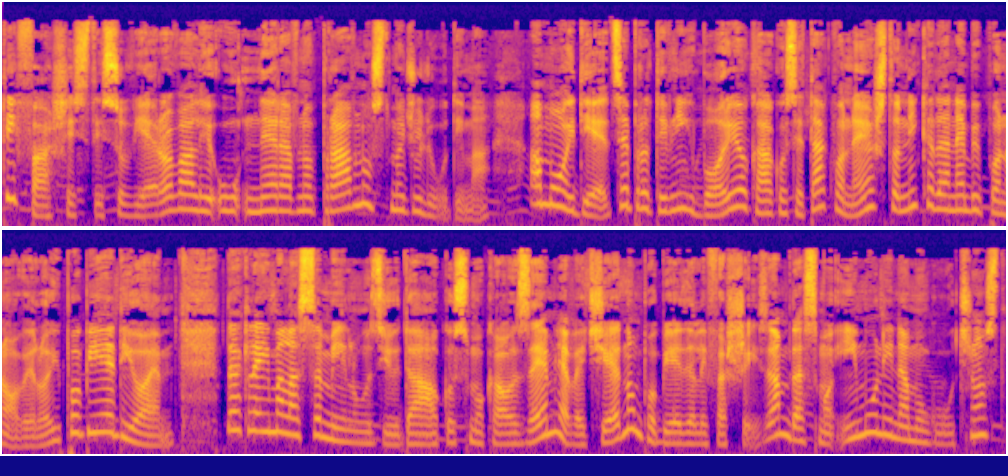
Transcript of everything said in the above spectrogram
Ti fašisti su vjerovali u neravnopravnost među ljudima, a moj djece protiv njih borio kako se takvo nešto nikada ne bi ponovilo i pobjedio je. Dakle, imala sam iluziju da ako smo kao zemlja već jednom pobjedili fašizam, da smo imuni na mogućnost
